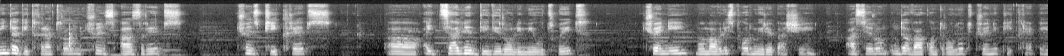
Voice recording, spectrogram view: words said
მინდა გითხრათ, რომ ჩვენს აზრებს, ჩვენს ფიქრებს აი ძალიან დიდი როლი მიუძღვით ჩვენი მომავლის ფორმირებაში, ასე რომ უნდა ვაკონტროლოთ ჩვენი ფიქრები.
